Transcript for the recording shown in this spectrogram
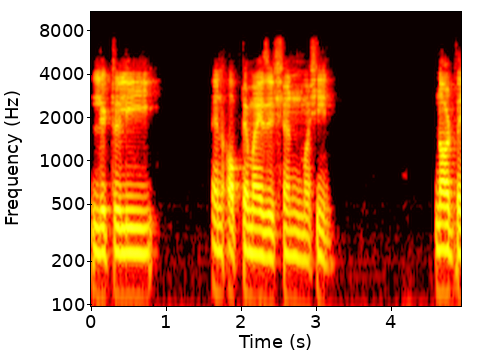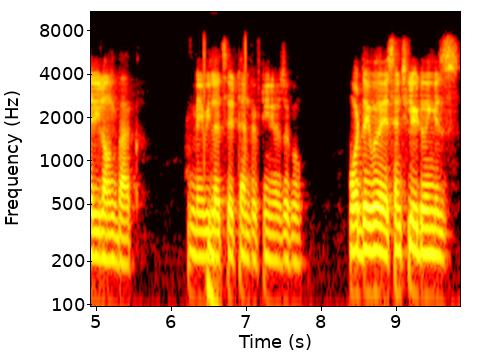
literally an optimization machine not very long back, maybe mm. let's say 10, 15 years ago. What they were essentially doing is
